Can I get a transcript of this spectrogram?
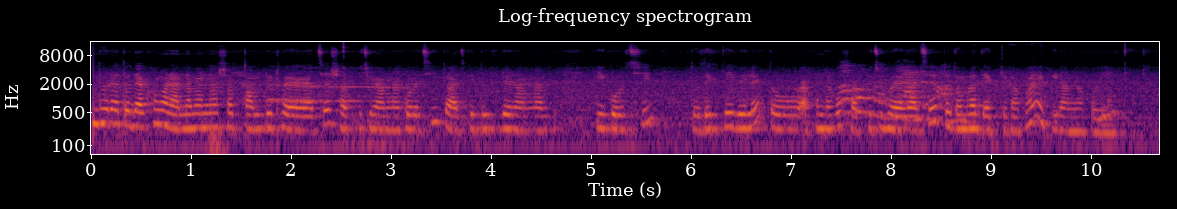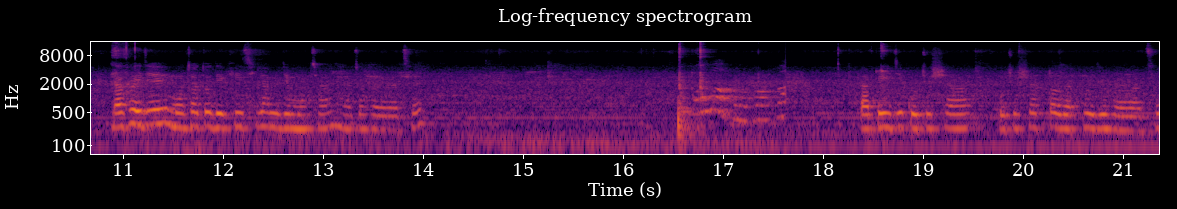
বন্ধুরা, তো দেখো আমার রান্না বান্না সব কমপ্লিট হয়ে গেছে সব কিছু রান্না করেছি। তো আজকে দুপুরে রান্না কী করছি? তো দেখতেই পেলে। তো এখন দেখো সব কিছু হয়ে গেছে। তো তোমরা দেখতে থাকো হ্যাঁ কী রান্না করলাম। দেখো, এই যে মোচা তো দেখিয়েছিলাম যে মোচা মোচা হয়ে গেছে। তারপরে এই যে কচু শাক কচু শাকটাও দেখো, এই যে হয়ে গেছে।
